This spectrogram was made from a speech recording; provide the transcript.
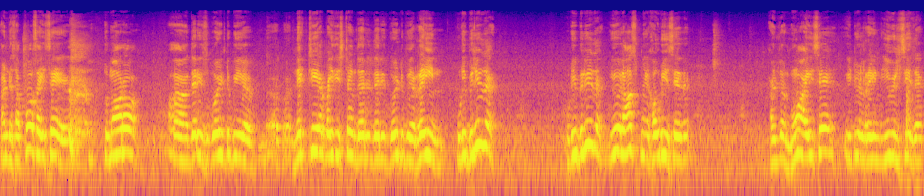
And suppose I say, tomorrow uh, there is going to be a, uh, next year by this time there, there is going to be a rain. Would you believe that? Would you believe that? You will ask me, how do you say that? I say, no, I say it will rain, you will see that.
